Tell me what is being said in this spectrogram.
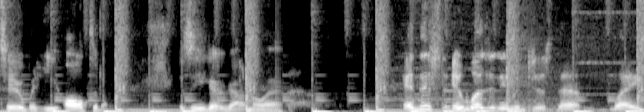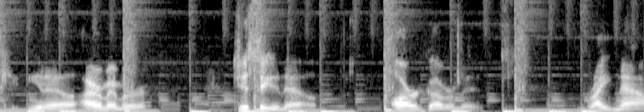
too, but he halted them. His ego got in the way. And this, it wasn't even just them. Like, you know, I remember, just so you know, our government right now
